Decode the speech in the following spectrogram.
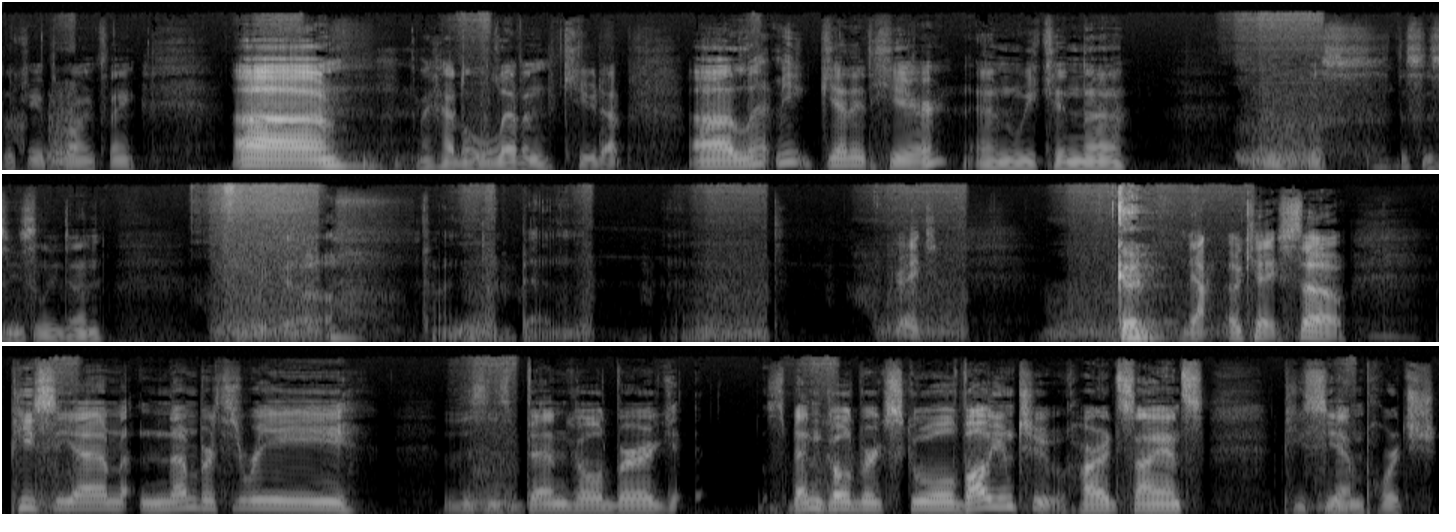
looking at the wrong thing. Uh, I had eleven queued up. Uh, let me get it here, and we can. Uh, this this is easily done. Here we go. Find Ben. Great. Good. Yeah. Okay. So, PCM number three. This is Ben Goldberg. It's Ben Goldberg School, Volume Two, Hard Science, PCM Porch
